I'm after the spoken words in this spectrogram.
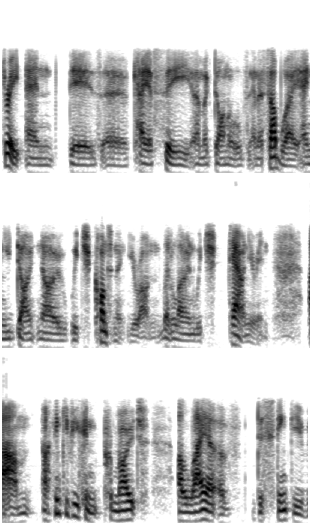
street and there's a KFC, a McDonald's, and a Subway, and you don't know which continent you're on, let alone which town you're in. Um, I think if you can promote a layer of distinctive,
